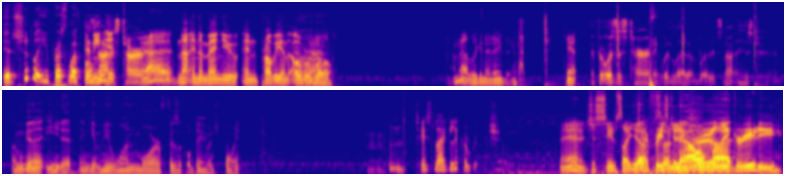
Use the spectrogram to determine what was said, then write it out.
It should let you press left I mean, not it- his turn. Yeah, Not in the menu and probably in the overworld. I'm not looking at anything. Can't. If it was his turn, it would let him, but it's not his turn. I'm gonna eat it and give me one more physical damage point. Hmm, tastes like licorice. Man, it just seems like Yep, Jeffrey's so getting now really my- greedy.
